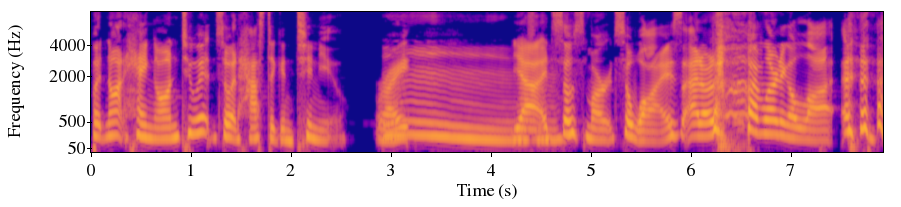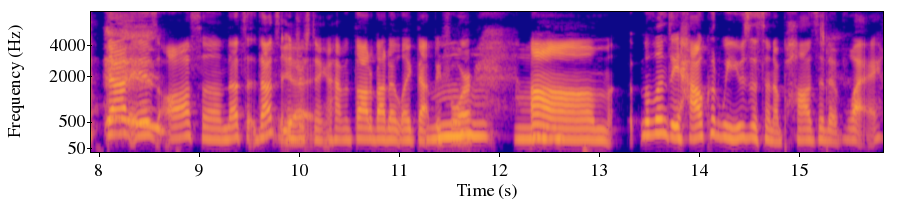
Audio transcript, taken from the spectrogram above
but not hang on to it. So it has to continue. Right. Mm. Yeah, it's so smart, so wise. I don't know. I'm learning a lot. that is awesome. That's that's Yeah. interesting. I haven't thought about it like that before. Mhm, mhm. Um, but Lindsay, how could we use this in a positive way?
